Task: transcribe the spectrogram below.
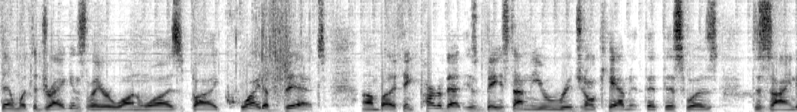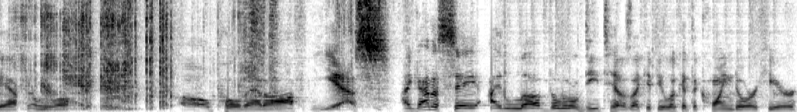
than what the Dragon's Lair one was by quite a bit, um, but I think part of that is based on the original cabinet that this was designed after. We will, oh, pull that off. Yes! I gotta say, I love the little details. Like if you look at the coin door here,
